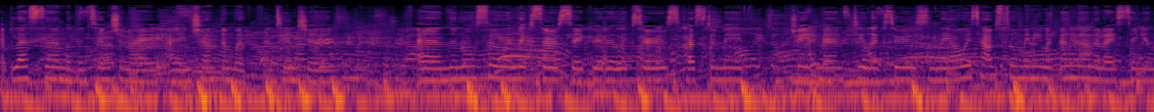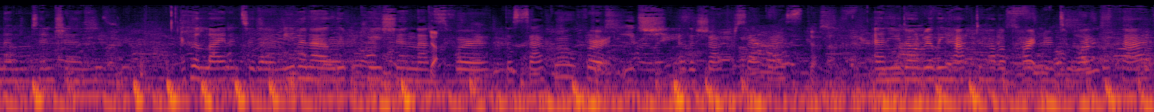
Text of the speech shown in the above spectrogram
I bless them with intention. I, I enchant them with intention. And then also elixirs, sacred elixirs, custom made treatments, elixirs, and they always have so many within them, and I sing in them intentions. I put light into them. Even a lubrication that's Yeah. for the sacral, for each of the chakra chakras. Yes. And you don't really have to have a partner to work with that.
